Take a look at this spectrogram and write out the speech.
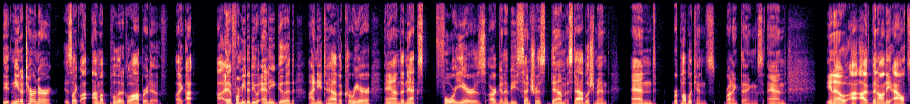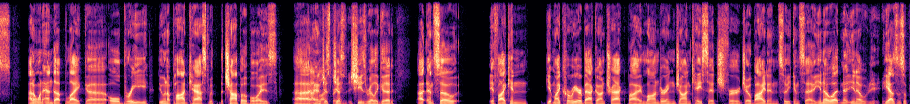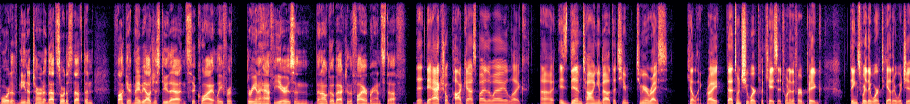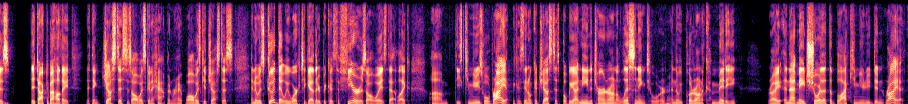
Nina Turner is like I'm a political operative. Like I, I, for me to do any good, I need to have a career, and the next four years are going to be centrist Dem establishment and Republicans running things, and you know I, I've been on the outs. I don't want to end up like uh, old Bree doing a podcast with the Chapo boys, uh, and just just she's really good. Uh, and so, if I can get my career back on track by laundering John Kasich for Joe Biden, so he can say, you know what, you know he has the support of Nina Turner, that sort of stuff, then fuck it, maybe I'll just do that and sit quietly for three and a half years, and then I'll go back to the firebrand stuff. The the actual podcast, by the way, like uh, is them talking about the Tam- Tamir Rice killing, right? That's when she worked with Kasich, one of the first big things where they worked together, which is they talked about how they they think justice is always going to happen, right? We'll always get justice, and it was good that we worked together because the fear is always that like um, these communities will riot because they don't get justice. But we got Nina Turner on a listening tour, and then we put her on a committee, right? And that made sure that the black community didn't riot.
